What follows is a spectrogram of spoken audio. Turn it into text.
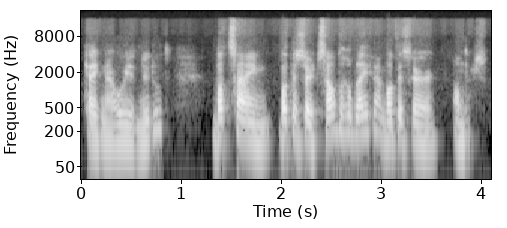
kijkt naar hoe je het nu doet, wat, zijn, wat is er hetzelfde gebleven en wat is er anders?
